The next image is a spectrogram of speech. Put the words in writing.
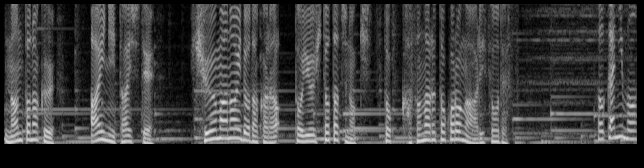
なんとなく愛に対してヒューマノイドだからという人たちの気質と重なるところがありそうです。他にも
